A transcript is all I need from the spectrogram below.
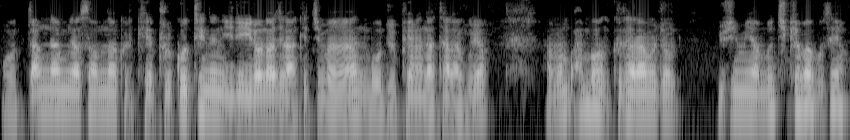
뭐, 짱남이나 썸나 그렇게 불꽃 튀는 일이 일어나진 않겠지만, 뭐, 뉴페는 나타나고요. 한번, 한번 그 사람을 좀 유심히 한번 지켜봐 보세요.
